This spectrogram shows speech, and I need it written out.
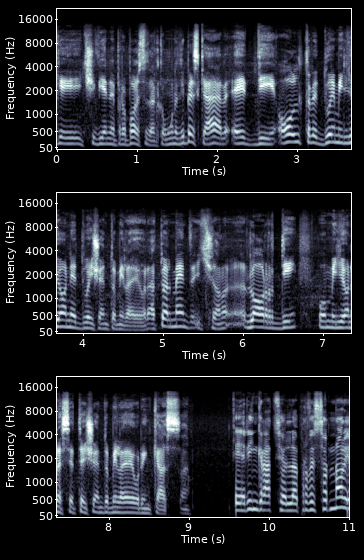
che ci viene proposta dal Comune di Pescara è di oltre 2 milioni e 200 mila euro. Attualmente ci sono lordi 1 milione e 700 mila euro in cassa. E ringrazio il professor Nori,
